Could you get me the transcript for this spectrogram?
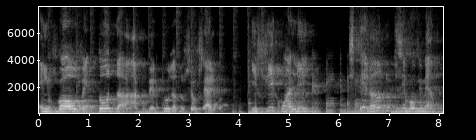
envolvem toda a cobertura do seu cérebro e ficam ali esperando o desenvolvimento.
